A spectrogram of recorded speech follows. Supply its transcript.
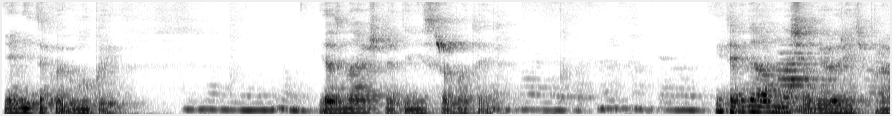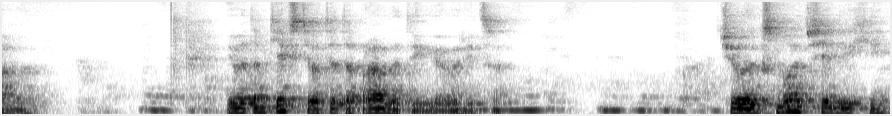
Я не такой глупый. Я знаю, что это не сработает. И тогда он начал говорить правду. И в этом тексте вот эта правда-то и говорится. Человек смоет все грехи,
